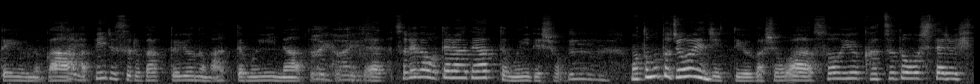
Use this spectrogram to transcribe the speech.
ていうのが、はい。アピールする場というのがあってもいいなということで、はそれがお寺であってもいいでしょう。うん。もともと上円寺っていう場所はそういう活動をしてる人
